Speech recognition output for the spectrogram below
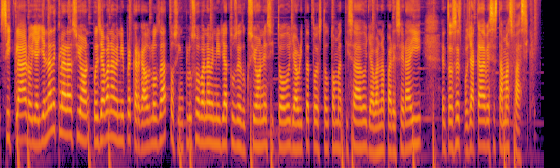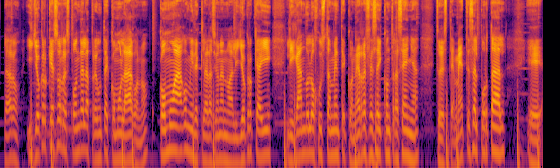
Sí, claro, y ahí en la declaración pues ya van a venir precargados los datos, incluso van a venir ya tus deducciones y todo, ya ahorita todo está automatizado, ya van a aparecer ahí, entonces pues ya cada vez está más fácil. Claro, y yo creo que eso responde a la pregunta de cómo la hago, ¿no? ¿Cómo hago mi declaración anual? Y yo creo que ahí, ligándolo justamente con RFC y contraseña, entonces te metes al portal, eh,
